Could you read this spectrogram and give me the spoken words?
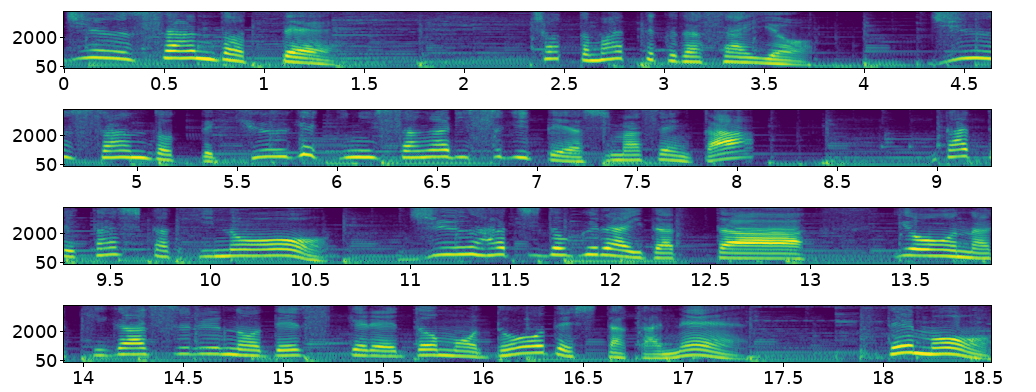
?13 度ってちょっと待ってくださいよ。13度って急激に下がりすぎてやしませんか？だって確か昨日18度ぐらいだったような気がするのですけれどもどうでしたかね？でも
